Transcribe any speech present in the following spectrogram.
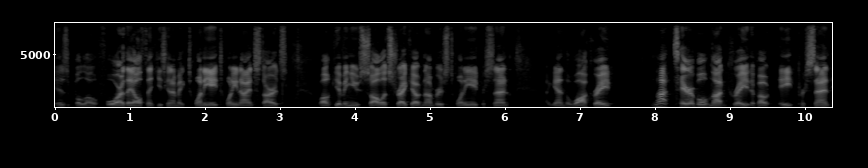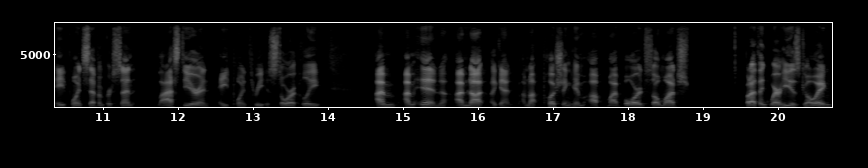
is below four. They all think he's going to make 28, 29 starts while giving you solid strikeout numbers 28%. Again, the walk rate, not terrible, not great, about 8%, 8.7% last year, and 8.3 historically. I'm I'm in. I'm not again. I'm not pushing him up my board so much, but I think where he is going,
